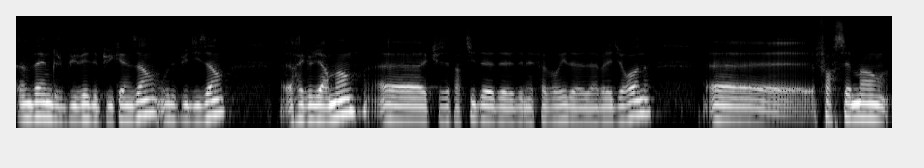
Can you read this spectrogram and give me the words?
un vin que je buvais depuis 15 ans ou depuis 10 ans, régulièrement, qui faisait partie de, mes favoris de, la vallée du Rhône. forcément,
